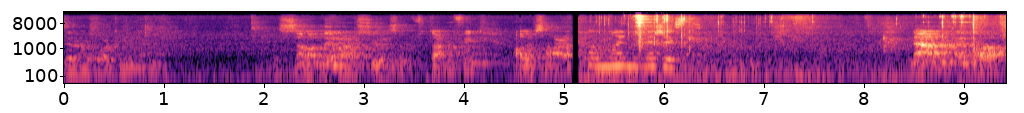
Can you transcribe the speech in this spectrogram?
That are working there. Some of them are students of photography, others are. Мой визажист. Now you can go out.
